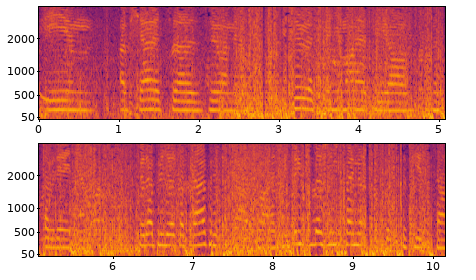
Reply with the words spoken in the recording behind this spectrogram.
и общается с живыми. И живы воспринимает ее наставления. Когда придет Апракрита никто даже не поймет, как поступиться.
